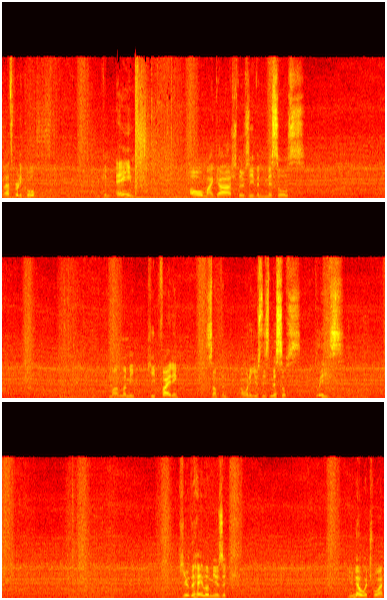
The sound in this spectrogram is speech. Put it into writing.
That's pretty cool. You can aim. Oh my gosh, there's even missiles. Come on, let me keep fighting something. I want to use these missiles. Please. Cue the Halo music. You know which one.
